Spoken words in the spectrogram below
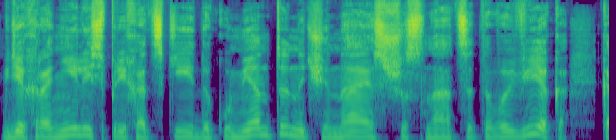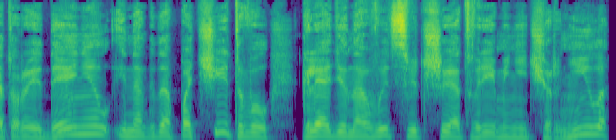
где хранились приходские документы, начиная с XVI века, которые Дэниел иногда подсчитывал, глядя на выцветшие от времени чернила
